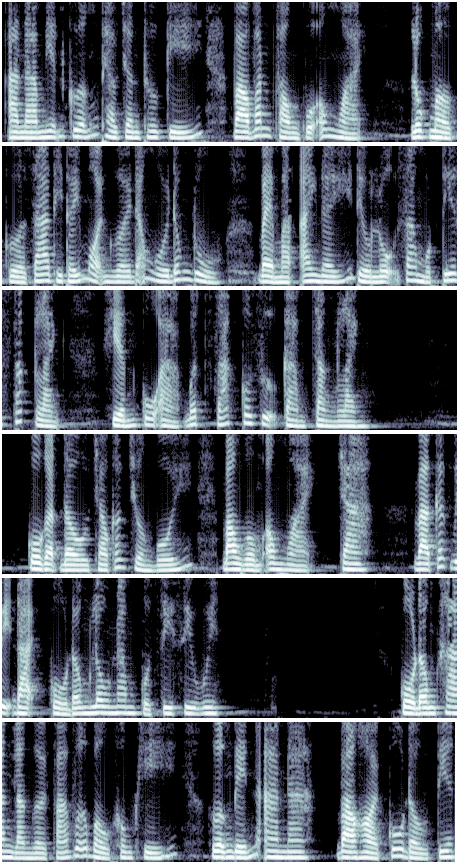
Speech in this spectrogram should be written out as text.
Anna miễn cưỡng theo chân thư ký vào văn phòng của ông ngoại. Lúc mở cửa ra thì thấy mọi người đã ngồi đông đủ. Vẻ mặt ai ấy đều lộ ra một tia sắc lạnh, khiến cô ả bất giác có dự cảm chẳng lành. Cô gật đầu chào các trường bối, bao gồm ông ngoại, cha và các vị đại cổ đông lâu năm của CC Win. Cổ đông Khang là người phá vỡ bầu không khí, hướng đến Anna và hỏi cô đầu tiên.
